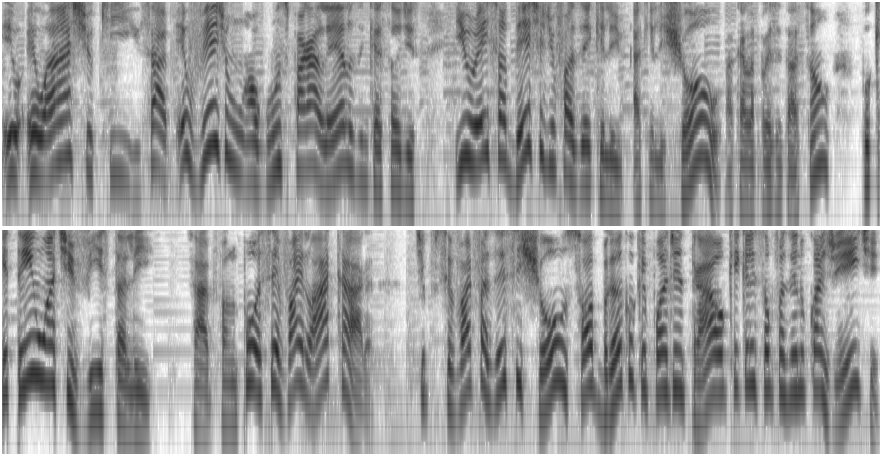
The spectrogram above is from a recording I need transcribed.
eu, eu acho que, sabe, eu vejo alguns paralelos em questão disso. E o Ray só deixa de fazer aquele, aquele show, aquela apresentação, porque tem um ativista ali, sabe? Falando, pô, você vai lá, cara. Tipo, você vai fazer esse show, só branco que pode entrar, o que, que eles estão fazendo com a gente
